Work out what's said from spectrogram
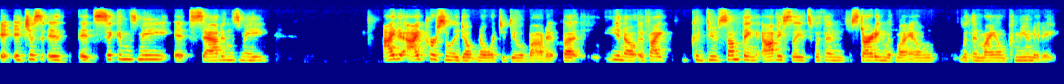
it, it just it it sickens me. It saddens me. I, I personally don't know what to do about it but you know if i could do something obviously it's within starting with my own within my own community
